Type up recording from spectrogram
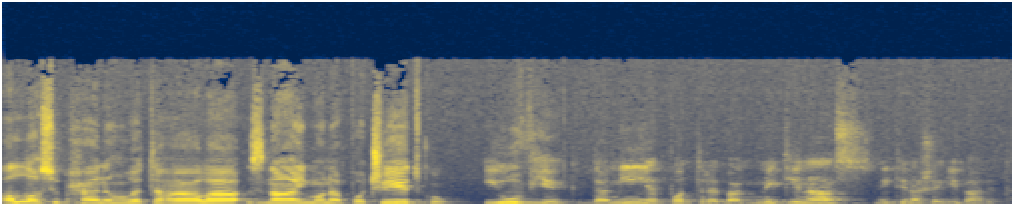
Allah subhanahu wa ta'ala znajmo na početku i uvijek da nije potreban niti nas, niti našeg ibadeta.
